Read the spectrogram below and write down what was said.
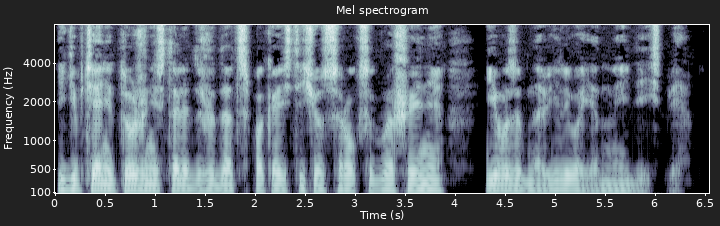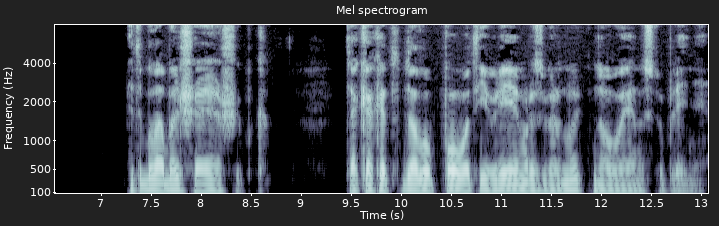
Египтяне тоже не стали дожидаться, пока истечет срок соглашения, и возобновили военные действия. Это была большая ошибка, так как это дало повод евреям развернуть новое наступление.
